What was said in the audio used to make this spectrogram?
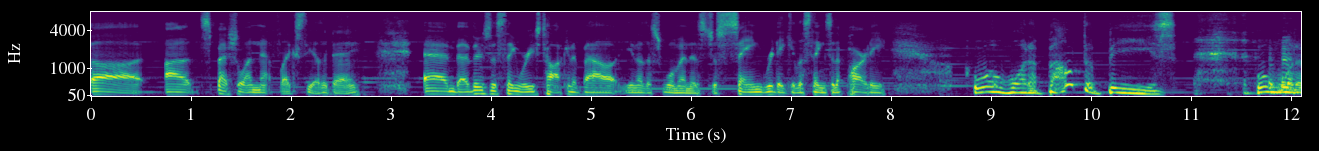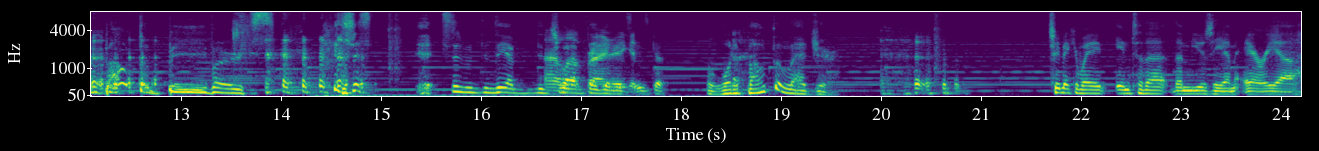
uh, uh, special on Netflix the other day. And uh, there's this thing where he's talking about, you know, this woman is just saying ridiculous things at a party. Well, what about the bees? Well, what about the beavers? It's just, it's, the, it's I what I'm Brian thinking. It's, it's good. Well, what about the ledger? So you make your way into the, the museum area,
